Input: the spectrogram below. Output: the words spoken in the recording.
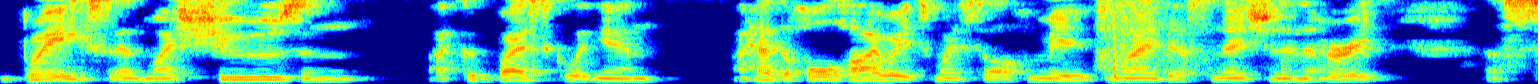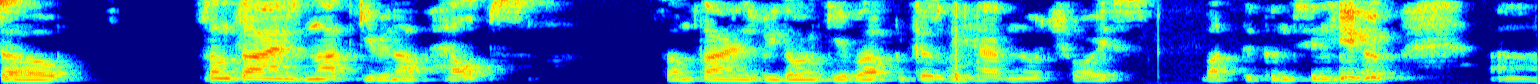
brakes and my shoes and I could bicycle again, I had the whole highway to myself and made it to my destination in a hurry. Uh, so sometimes not giving up helps. Sometimes we don't give up because we have no choice but to continue. Uh,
